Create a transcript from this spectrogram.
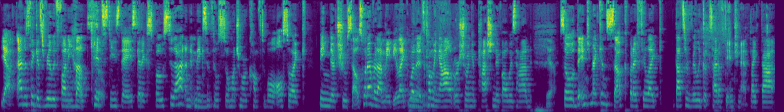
Yeah, I just think it's really funny how That's kids so- these days get exposed to that and it makes Mm. them feel so much more comfortable also like being their true selves, whatever that may be. Like whether it's Mm. coming out or showing a passion they've always had. Yeah. So the internet can suck, but I feel like that's a really good side of the internet. Like that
